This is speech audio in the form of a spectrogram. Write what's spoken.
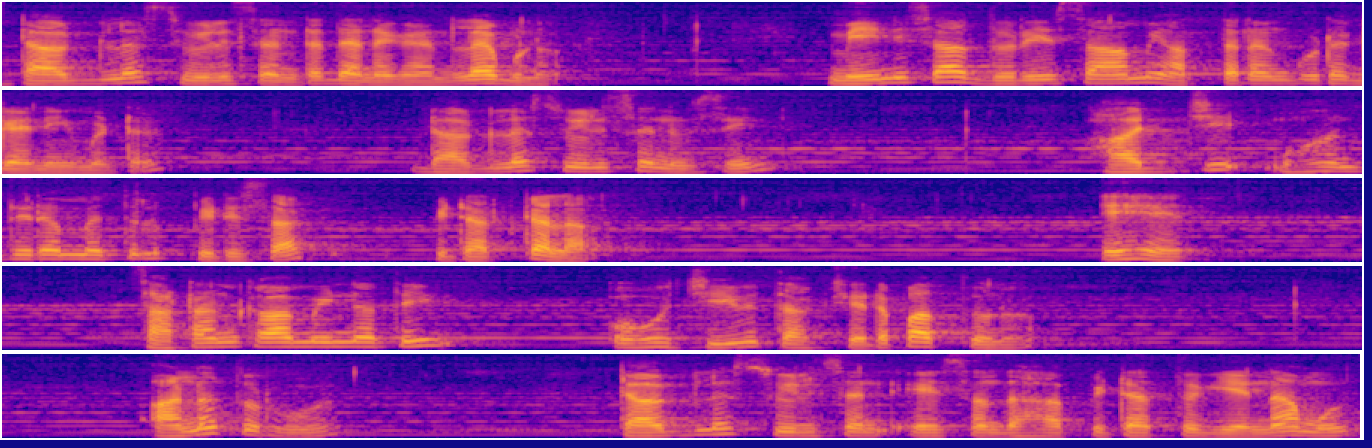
ඩග්ලස් විලිසන්ට දැනගන්න ලැබුණා. මේ නිසා දුරේසාමි අත්තරංගුට ගැනීමට ඩග්ලස් විල්සන් විසින් හජ්ජි මුහන්දිරම් ඇතුළු පිරිසක් පිටත් කළා. එහෙත් සටන්කාමින් අතින් ඔහු ජීවිතක්ෂයට පත් වුණා. අනතුරුව ඩග්ලස් විල්සන් ඒ සඳහා පිටත්ව ගිය නමුත්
